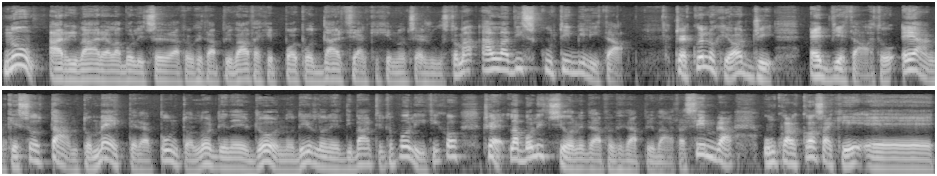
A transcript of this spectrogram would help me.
non arrivare all'abolizione della proprietà privata, che poi può darsi anche che non sia giusto, ma alla discutibilità. Cioè quello che oggi è vietato è anche soltanto mettere appunto all'ordine del giorno, dirlo nel dibattito politico, cioè l'abolizione della proprietà privata. Sembra un qualcosa che eh,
